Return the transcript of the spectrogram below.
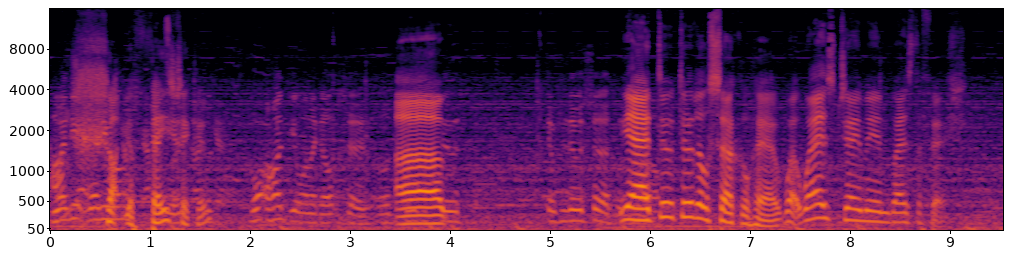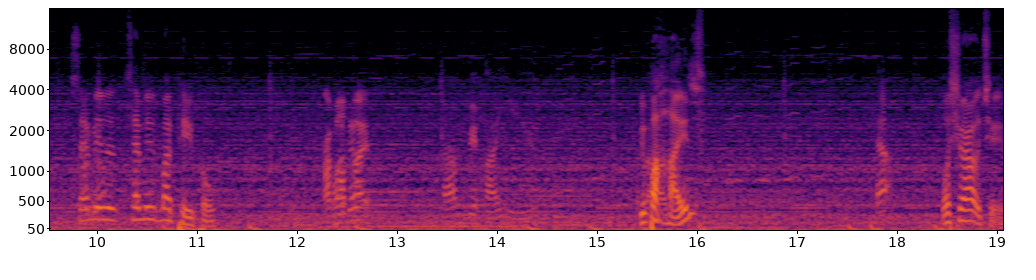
Where do you- where do you Shut your face, be? chicken. What height do you want to go up to? Or do Uh, do a- do you want to do circle? Yeah, as do do a little circle here. Where, where's Jamie and where's the fish? Send me, the, send me with my people. I'm on my. I'm behind you. You're About- behind. Yeah. What's your altitude?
